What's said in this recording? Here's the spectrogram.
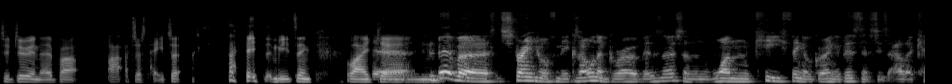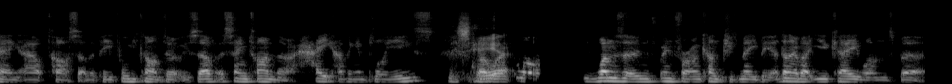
to doing it, but I just hate it. I hate the meeting. Like, Yeah, it's a um, bit of a strange one for me because I want to grow a business, and one key thing of growing a business is allocating out tasks to other people. You can't do it yourself. At the same time, though, I hate having employees. well, well, ones that are in, in foreign countries, maybe. I don't know about UK ones, but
